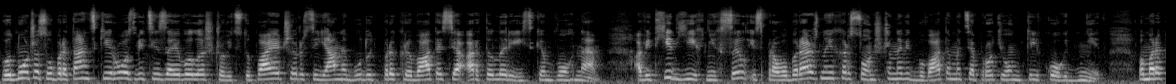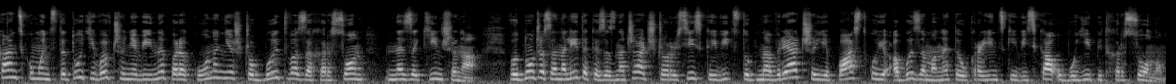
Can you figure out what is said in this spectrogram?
Водночас у британській розвідці заявили, що відступаючи, росіяни будуть прикриватися артилерійським вогнем. А відхід їхніх сил із правобережної Херсонщини відбуватиметься протягом кількох днів. В американському інституті вивчення війни переконані, що битва за Херсон не закінчена. Водночас аналітики зазначають, що російський відступ навряд чи є пасткою, аби заманити українські війська у бої під Херсоном.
